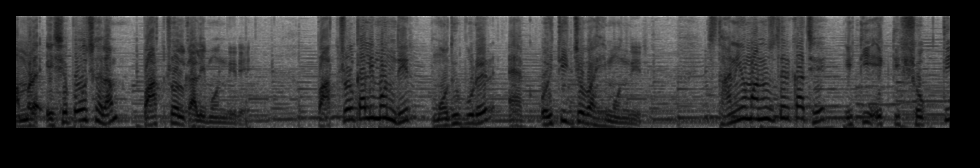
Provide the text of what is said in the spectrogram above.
আমরা এসে পৌঁছালাম পাত্রল কালী মন্দিরে। পাত্রল কালী মন্দির মধুপুরের এক ঐতিহ্যবাহী মন্দির। স্থানীয় মানুষদের কাছে এটি একটি শক্তি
